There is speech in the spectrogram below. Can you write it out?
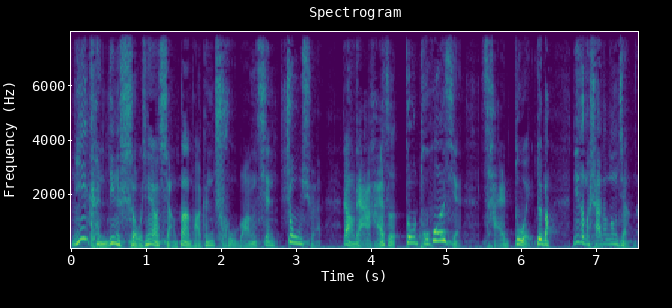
你肯定首先要想办法跟楚王先周旋，让俩孩子都脱险才对，对吧？你怎么啥都能讲呢？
